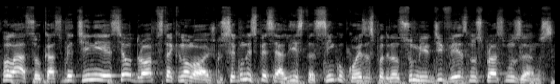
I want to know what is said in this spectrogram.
Olá, sou Cássio Bettini e esse é o Drops Tecnológico. Segundo especialistas, cinco coisas poderão sumir de vez nos próximos anos.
